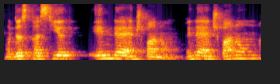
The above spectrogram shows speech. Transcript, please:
und das passiert in der Entspannung. In der Entspannung,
